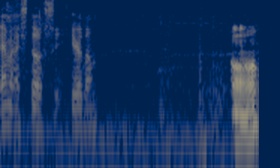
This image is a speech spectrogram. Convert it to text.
Damn it, I still see, hear them. Oh.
